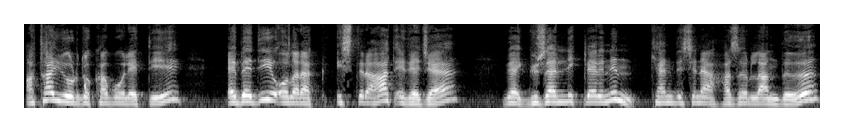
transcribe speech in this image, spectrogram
ata yurdu kabul ettiği, ebedi olarak istirahat edeceği ve güzelliklerinin kendisine hazırlandığı,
